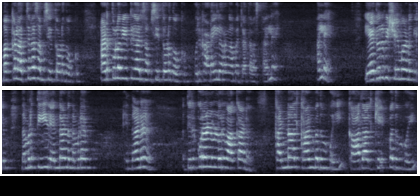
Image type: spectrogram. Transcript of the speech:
മക്കൾ അച്ഛനെ സംശയത്തോടെ നോക്കും. അടുത്തുള്ള വീട്ടുകാർ സംശയത്തോടെ നോക്കും. ഒരു കടയിൽ ഇറങ്ങാൻ പറ്റാത്ത അവസ്ഥ അല്ലേ? അല്ലേ? ഏതൊരു വിഷയമാണെങ്കിലും നമ്മൾ തീരെ എന്താണ് നമ്മുടെ എന്താണ്? തിരുക്കുറളിലുള്ളൊരു വാക്കാണ്. കണ്ണാൽ കാൺപതും പോയി കാതാൽ കേൾപ്പതും പോയി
